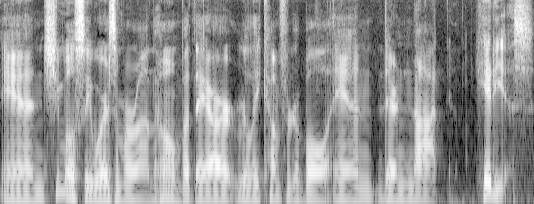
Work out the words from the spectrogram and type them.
And she mostly wears them around home, but they are really comfortable and they're not hideous.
